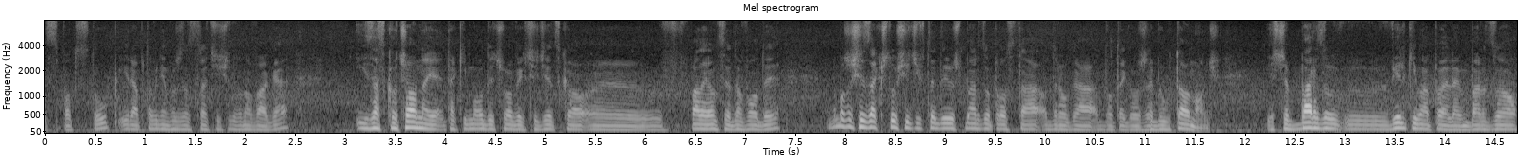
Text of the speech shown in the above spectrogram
spod stóp i raptownie może stracić równowagę. I zaskoczony taki młody człowiek czy dziecko e, wpadające do wody, no może się zakrztusić i wtedy już bardzo prosta droga do tego, żeby utonąć. Jeszcze bardzo e, wielkim apelem, bardzo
